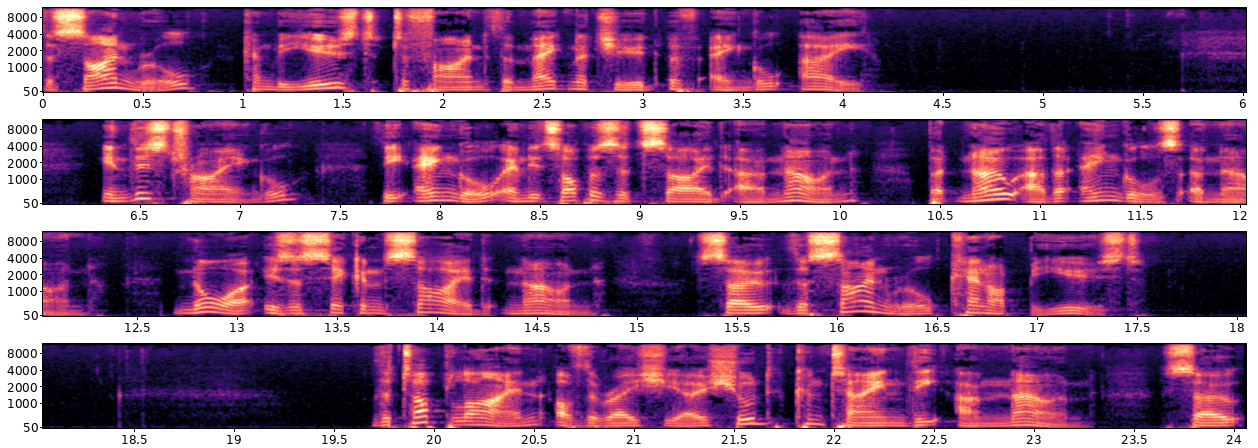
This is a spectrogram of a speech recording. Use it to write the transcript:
The sine rule can be used to find the magnitude of angle A. In this triangle the angle and its opposite side are known, but no other angles are known, nor is a second side known, so the sine rule cannot be used. The top line of the ratio should contain the unknown, so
